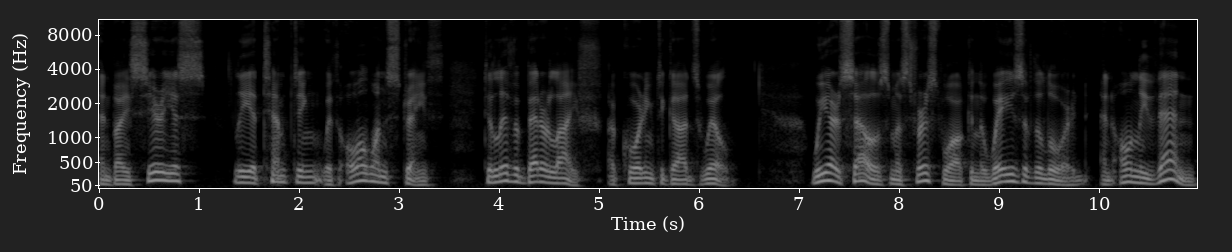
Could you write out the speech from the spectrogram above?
and by seriously attempting with all one's strength to live a better life according to God's will. We ourselves must first walk in the ways of the Lord, and only then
